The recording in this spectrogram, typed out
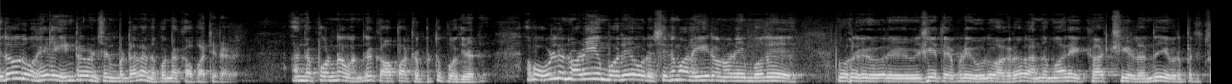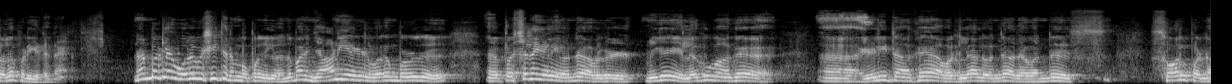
ஏதோ ஒரு வகையில் இன்டர்வென்ஷன் பண்ணுறாரு அந்த பொண்ணை காப்பாற்றிட்டாரு அந்த பொண்ணை வந்து காப்பாற்றப்பட்டு போகிறது. அப்போ உள்ளே நுழையும் போதே ஒரு சினிமாவில் ஹீரோ நுழையும் போது ஒரு ஒரு விஷயத்தை எப்படி உருவாக்குறாரோ அந்த மாதிரி காட்சிகள் வந்து இவரை பற்றி சொல்லப்படுகின்றன. நண்பர்களே ஒரு விஷயத்தை நம்ம புரிஞ்சுக்கிறோம் இந்த மாதிரி ஞானியர்கள் வரும்பொழுது பிரச்சனைகளை வந்து அவர்கள் மிக இலகுவாக எளிதாக அவர்களால் வந்து அதை வந்து சால்வ் பண்ண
